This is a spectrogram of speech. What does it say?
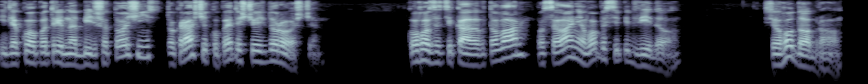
і для кого потрібна більша точність, то краще купити щось дорожче. Кого зацікавив товар, посилання в описі під відео. Всього доброго!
